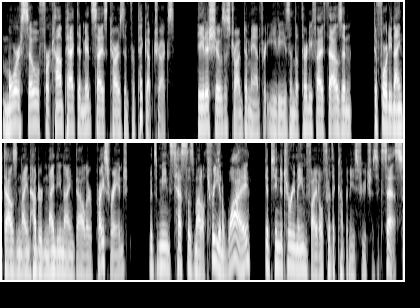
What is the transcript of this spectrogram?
more so for compact and mid-sized cars than for pickup trucks. Data shows a strong demand for EVs in the 35,000 to $49,999 price range, which means Tesla's Model 3 and Y continue to remain vital for the company's future success.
